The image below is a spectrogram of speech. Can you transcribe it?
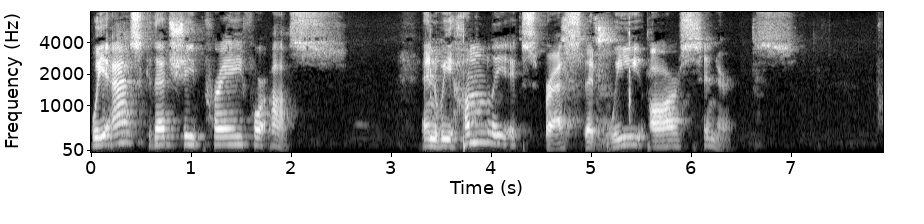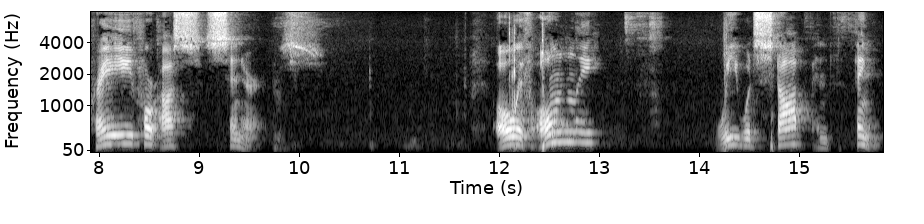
We ask that she pray for us, and we humbly express that we are sinners. Pray for us sinners. Oh, if only we would stop and think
